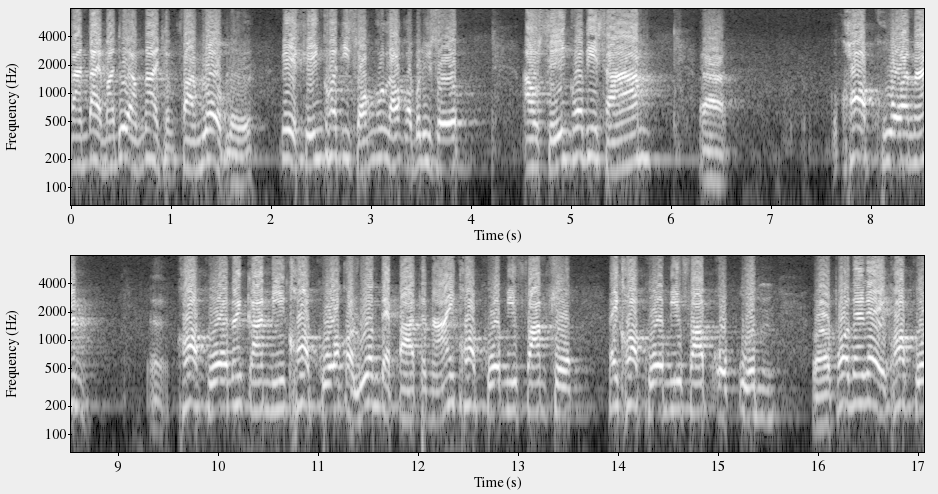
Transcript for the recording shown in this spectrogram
การได้มาด้วยอำนาจของความโลภหรือนี่สิ่งข้อที่สองของเราก็บริสุทธิ์เอาสิ่งข้อที่สามครอบครัวนั้นครอบครัวนั้นการมีครอบครัวก็ร่วมแต่ปรารถนาให้ครอบครัวมีความสุขให้ครอบครัวมีความอบอุ่น เพราะแน่ๆครอบครัว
